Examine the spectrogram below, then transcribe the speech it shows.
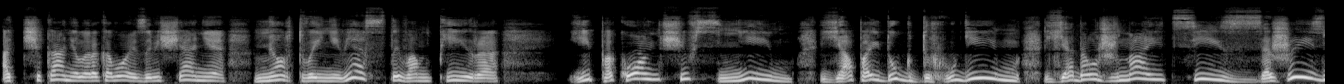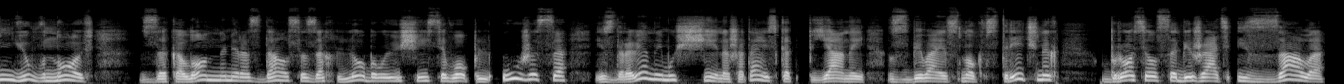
отчеканила роковое завещание мертвой невесты вампира — и, покончив с ним, я пойду к другим, я должна идти за жизнью вновь, за колоннами раздался захлебывающийся вопль ужаса, и здоровенный мужчина, шатаясь как пьяный, сбивая с ног встречных, бросился бежать из зала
